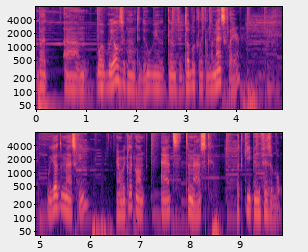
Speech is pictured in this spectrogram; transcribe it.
But um, what we're also going to do we're going to double click on the mask layer. We go to masking and we click on add to mask but keep invisible.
